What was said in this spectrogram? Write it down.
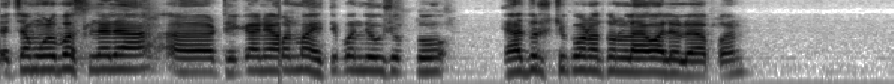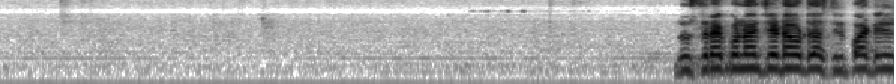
त्याच्यामुळे बसलेल्या ठिकाणी आपण माहिती पण देऊ शकतो. ह्या दृष्टिकोनातून लाईव्ह आलेलो आहे आपण. दुसऱ्या कोणाचे डाऊट असतील पाटील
